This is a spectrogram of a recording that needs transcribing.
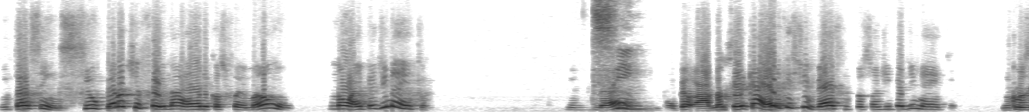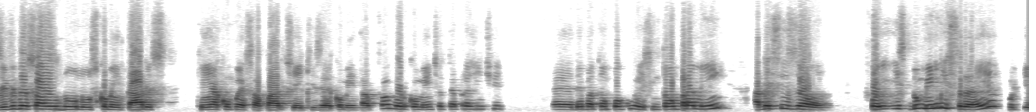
Então, assim, se o pênalti foi na Érica ou se foi mão, não há impedimento. Né? Sim. A não ser que a Érica estivesse em posição de impedimento. Inclusive, pessoal do, nos comentários, quem acompanha essa parte aí quiser comentar, por favor, comente até para a gente é, debater um pouco isso. Então, para mim, a decisão foi do mínimo estranha, porque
